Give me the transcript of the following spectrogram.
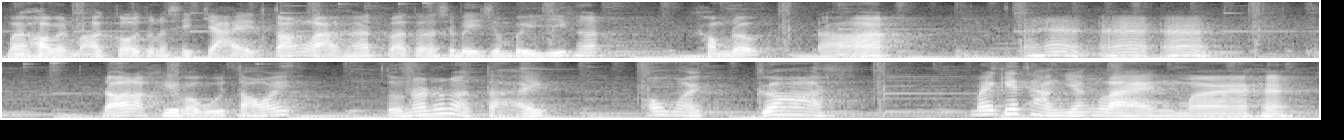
Mà thôi mình mở cửa tụi nó sẽ chạy toán loạn hết và tụi nó sẽ bị zombie giết hết. Không được, đó. À à à. Đó là khi vào buổi tối, tụi nó rất là tệ. Oh my god. Mấy cái thằng dân làng mà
